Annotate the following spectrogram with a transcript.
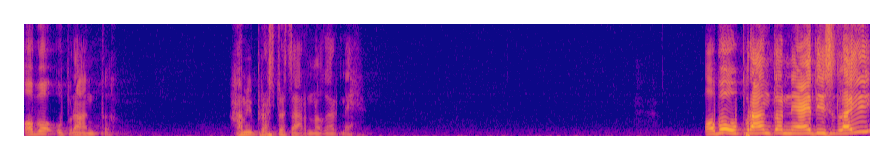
अब उपरान्त हामी भ्रष्टाचार नगर्ने। अब उपरान्त न्यायाधीशलाई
